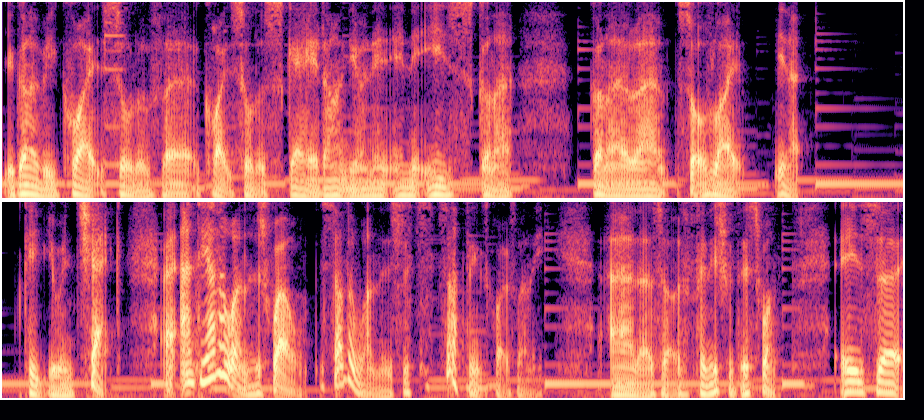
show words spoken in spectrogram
you're gonna be quite sort of uh, quite sort of scared aren't you and it, and it is gonna gonna uh, sort of like you know keep you in check and the other one as well, this other one is just, I think it's quite funny. And uh, so I'll finish with this one is uh,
